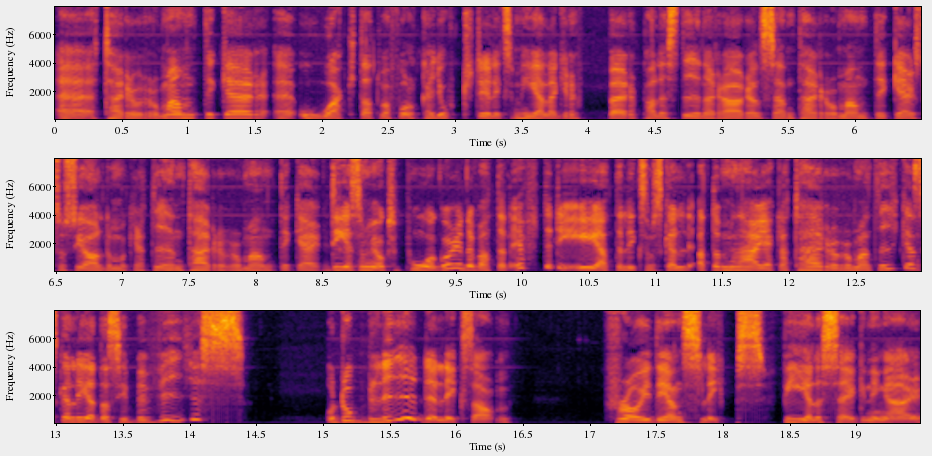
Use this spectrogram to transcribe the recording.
eh, terrorromantiker, eh, oaktat vad folk har gjort, det är liksom hela grupper, Palestinarörelsen, terrorromantiker, socialdemokratin, terrorromantiker. Det som ju också pågår i debatten efter det är att, det liksom ska, att den här jäkla terrorromantiken ska ledas i bevis. Och då blir det liksom Freudian slips, felsägningar.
